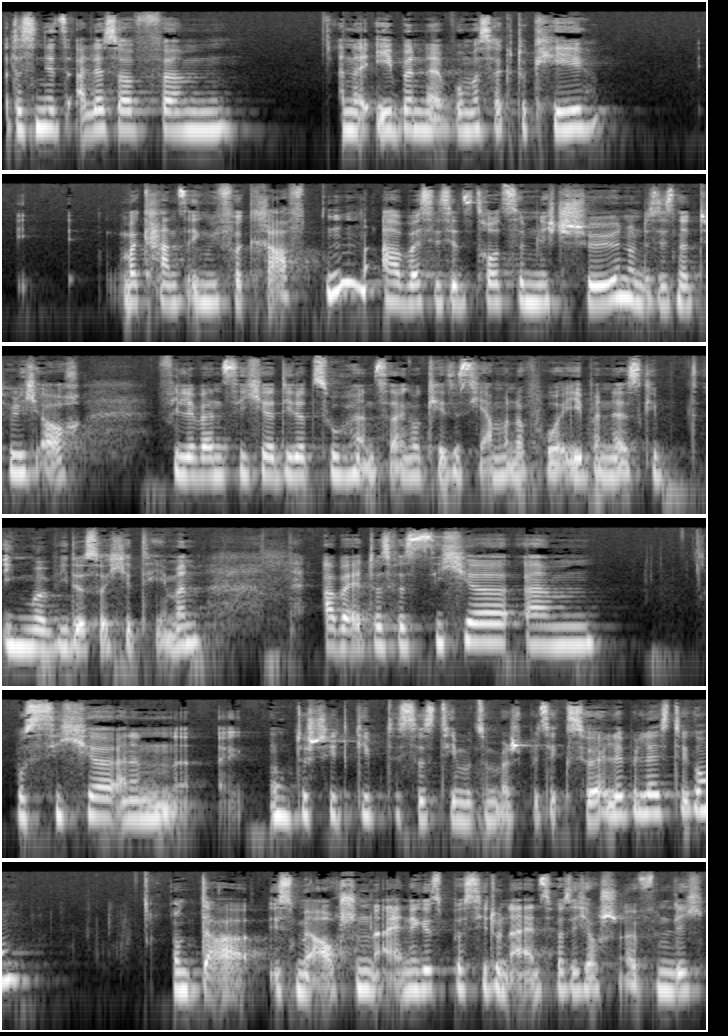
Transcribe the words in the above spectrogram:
das sind jetzt alles auf ähm, einer Ebene, wo man sagt, okay, man kann es irgendwie verkraften, aber es ist jetzt trotzdem nicht schön und es ist natürlich auch, viele werden sicher, die dazuhören, sagen, okay, es ist Jammern auf hoher Ebene, es gibt immer wieder solche Themen. Aber etwas, was sicher, ähm, wo es sicher einen Unterschied gibt, ist das Thema zum Beispiel sexuelle Belästigung. Und da ist mir auch schon einiges passiert und eins, was ich auch schon öffentlich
